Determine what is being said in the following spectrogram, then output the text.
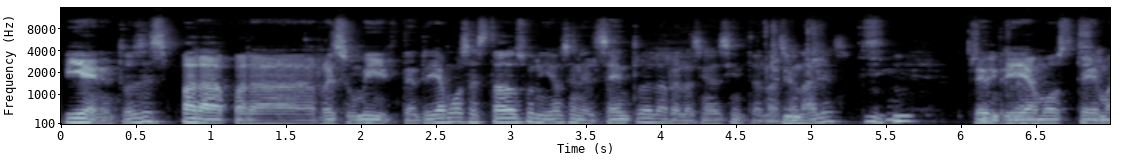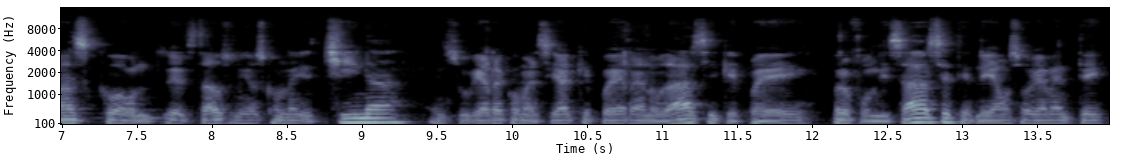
Bien, entonces para, para resumir, tendríamos a Estados Unidos en el centro de las relaciones internacionales. Tendríamos temas con Estados Unidos con China en su guerra comercial que puede reanudarse y que puede profundizarse. Tendríamos obviamente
